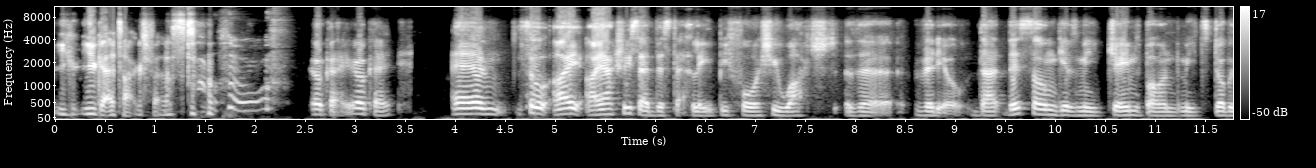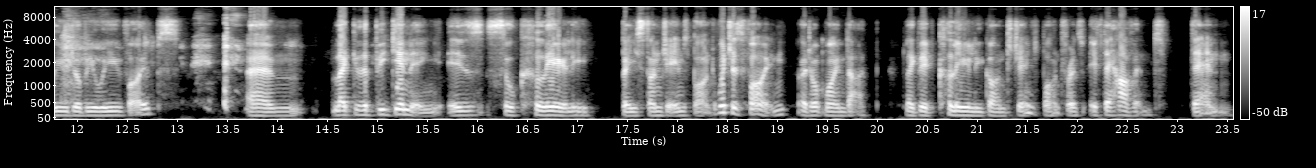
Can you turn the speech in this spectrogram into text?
you you get attacked first. Okay, okay. Um, so I I actually said this to Ellie before she watched the video that this song gives me James Bond meets WWE vibes. Um, like the beginning is so clearly based on James Bond, which is fine. I don't mind that. Like they've clearly gone to James Bond for it. If they haven't, then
